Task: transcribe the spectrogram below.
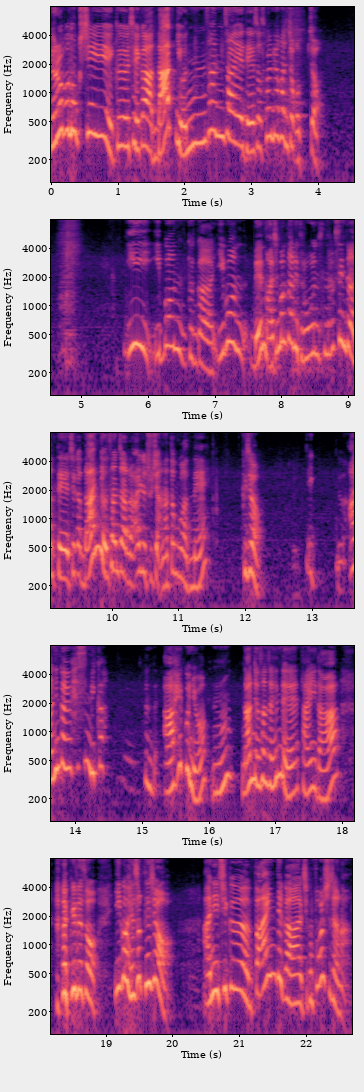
여러분 혹시 그 제가 not 연산자에 대해서 설명한 적 없죠? 이 이번 그러니까 이번 맨 마지막 달에 들어오는 학생들한테 제가 난 연산자를 알려주지 않았던 것 같네. 그죠? 이- 아닌가요? 했습니까? 아 했군요. 음, 난 연산자 했네. 다행이다. 그래서 이거 해석되죠? 아니 지금 find가 지금 false잖아.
